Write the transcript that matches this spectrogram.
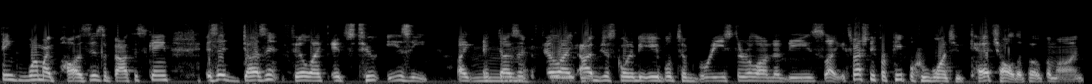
think one of my positives about this game is it doesn't feel like it's too easy. Like Mm. it doesn't feel like I'm just going to be able to breeze through a lot of these. Like especially for people who want to catch all the Pokemon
